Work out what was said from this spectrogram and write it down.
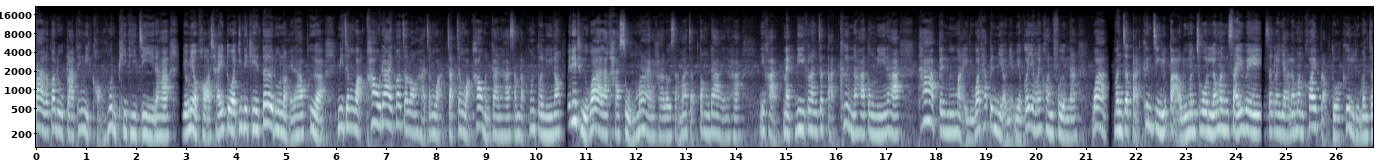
ต้านแล้วก็ดูกราฟเทคนิคของหุ้น PTG นะคะ เดี๋ยวเหมียวขอใช้ตัวอินดิเคเตอร์ดูหน่อยนะคะเผื่อมีจังหวะเข้าได้ก็จะลองหาจังหวะจับจังหวะเข้าเหมือนกันนะคะสำหรับหุ้นตัวนี้เนาะไม่ได้ถือว่าราคาสูงมากนะคะ เราสามารถจับต้องได้นะคะ นี่ค่ะ MACD กำลังจะตัดขึ้นนะคะตรงนี้นะคะ ถ้าเป็นมือใหม่หรือว่าถ้าเป็นเหมียวเนี่ยเหมียวก็ยังไม่คอนเฟิร์มนะ ว่ามันจะตัดขึ้นจริงหรือเปล่า หรือมันชนแล้วมันไซด์เวย์สักระยะแล้วมันค่อยปรับตัวขึ้น หรือมันจะ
